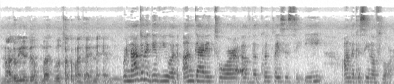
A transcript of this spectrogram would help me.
Margaritaville, but we'll talk about that in the end. We're now gonna give you an unguided tour of the quick places to eat on the casino floor.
